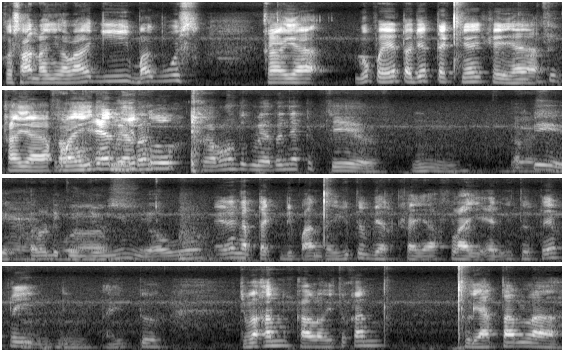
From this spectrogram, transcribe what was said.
ke sananya lagi bagus. Kayak gue pengen tadi tagnya kayak kayak Karawang fly end gitu. Karawang tuh kelihatannya kecil. Hmm. tapi Biasanya kalau luas. dikunjungin ya Allah. Kayaknya ngetek di pantai gitu biar kayak fly end itu free. Mhm. nah itu. Cuma kan kalau itu kan kelihatan lah.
